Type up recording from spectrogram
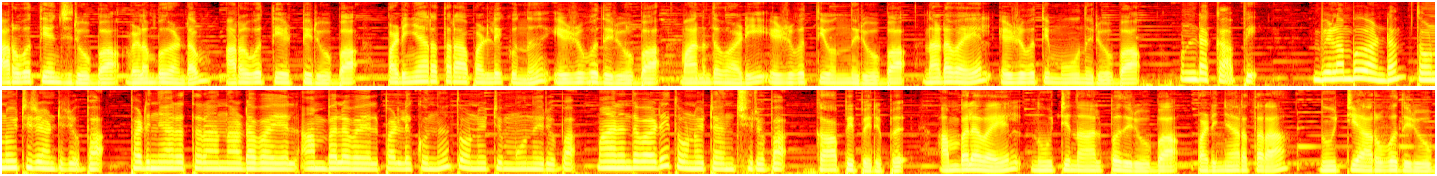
അറുപത്തിയഞ്ച് രൂപ വിളമ്പുകണ്ടം അറുപത്തിയെട്ട് രൂപ പടിഞ്ഞാറത്തറ പള്ളിക്കുന്ന് എഴുപത് രൂപ മാനന്തവാടി എഴുപത്തിയൊന്ന് രൂപ നടവയൽ എഴുപത്തിമൂന്ന് രൂപ. ഉണ്ടക്കാപ്പി വിളമ്പുകണ്ടം തൊണ്ണൂറ്റി രണ്ട് രൂപ. പടിഞ്ഞാറത്തറ നടവയൽ അമ്പലവയൽ പള്ളിക്കുന്ന് തൊണ്ണൂറ്റി മൂന്ന് രൂപ. മാനന്തവാടി തൊണ്ണൂറ്റഞ്ച് രൂപ. കാപ്പിപ്പെരുപ്പ് അമ്പലവയൽ നൂറ്റി നാൽപ്പത് രൂപ. പടിഞ്ഞാറത്തറ നൂറ്റി അറുപത് രൂപ.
